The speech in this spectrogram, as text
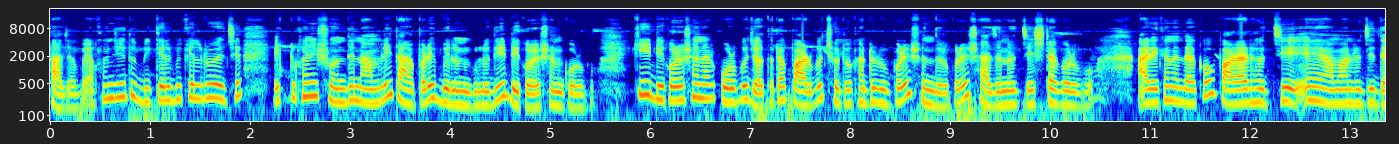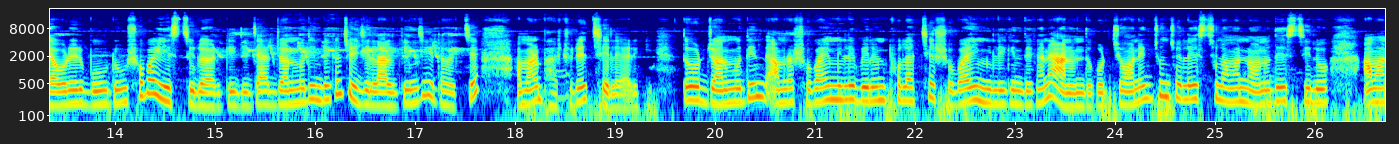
সাজাবো। এখন যেহেতু বিকেল বিকেল রয়েছে, একটুখানি সন্ধে নামলেই তারপরে বেলুনগুলো দিয়ে ডেকোরেশন করব। কী ডেকোরেশন ডেকোরেশন আর করব, যতটা পারব ছোটোখাটোর উপরে সুন্দর করে সাজানোর চেষ্টা করব। আর এখানে দেখো পাড়ার হচ্ছে আমার হচ্ছে দেওরের বউ টউ সবাই এসেছিল আর কি, যে যার জন্মদিন দেখেছ, এই যে লাল গেঞ্জি, এটা হচ্ছে আমার ভাসুরের ছেলে আর কি। তো ওর জন্মদিন আমরা সবাই মিলে বেলুন ফোলাচ্ছি সবাই মিলে কিন্তু এখানে আনন্দ করছি। অনেকজন চলে এসেছিল, আমার ননদ এসেছিল, আমার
